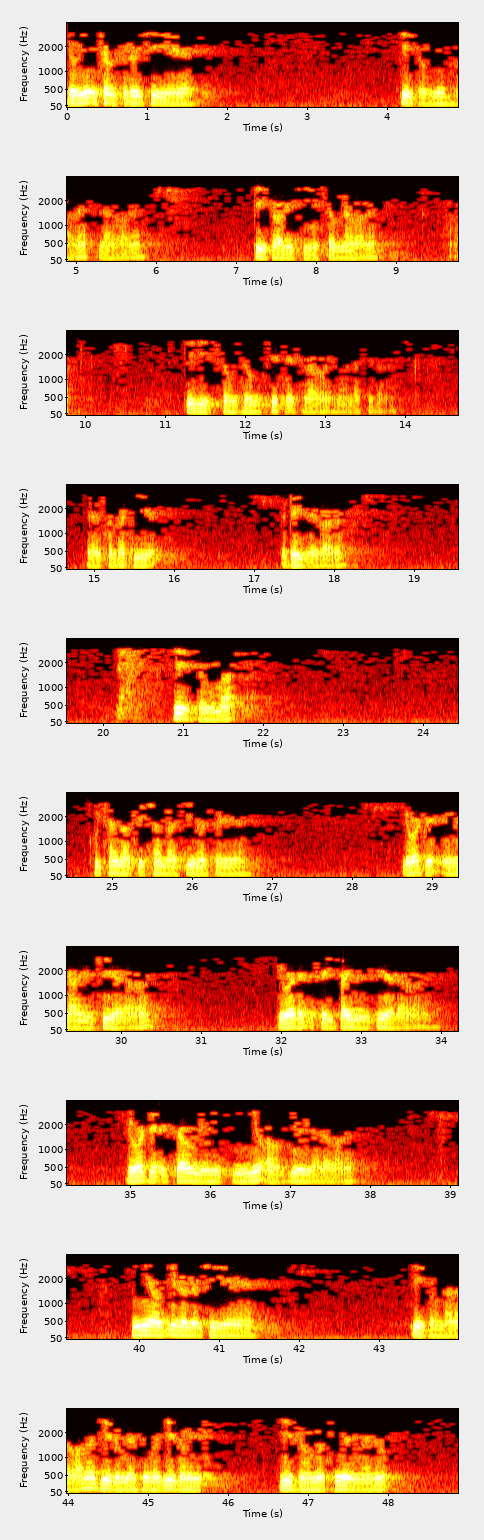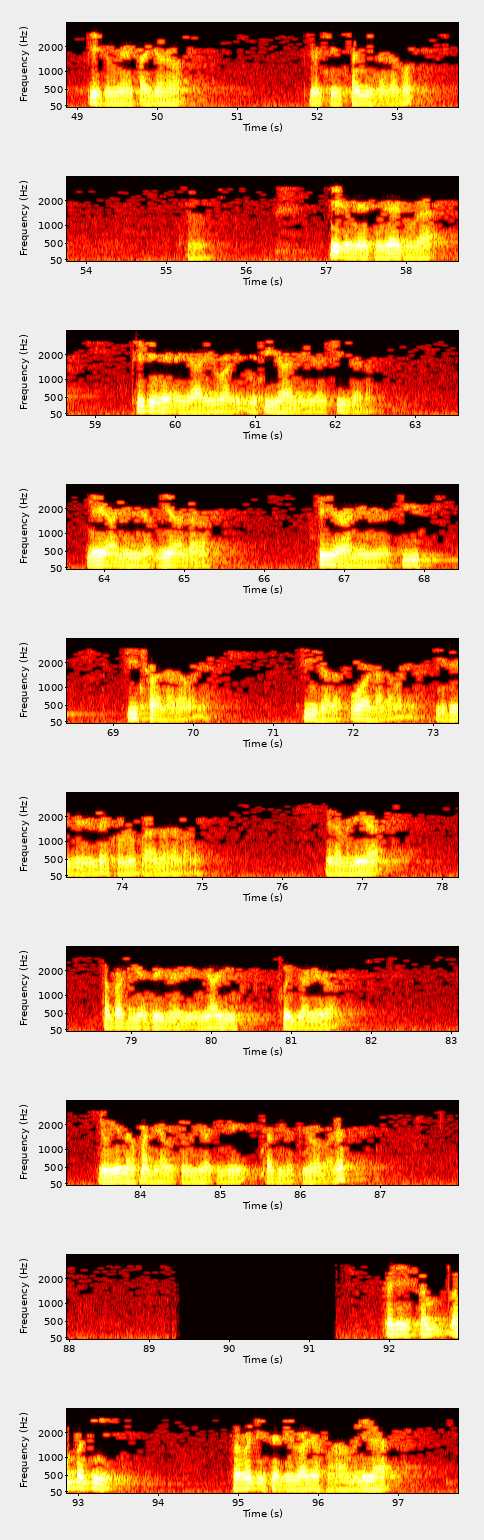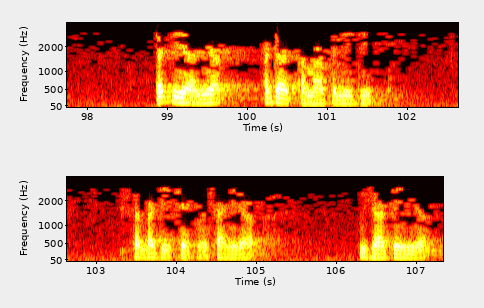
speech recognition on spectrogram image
လူရင်းအချုပ်ဆိုလို့ရှိရင်ပြည့်စုံခြင်းပါပဲလာပါပဲပြည့်သွားလို့ရှိရင်ဆုံးလာပါပဲဒီဒီဆုံးဆုံးဖြစ်တယ်ဆိုတာပဲနော်လားဖြစ်တာအဲဒါသမတိရဲ့အတိတ်ပဲပါပဲ ပြည့်စုံမှကိုချမ်းသာစိတ်ချမ်းသာရှိလို့ဆိုရင်လိုအပ်တဲ့အင်္ဂါတွေရှိရတာပါလိုအပ်တဲ့အစိတ်ပိုင်းတွေရှိရတာပါလိုအပ်တဲ့အကြောင်းတွေညီညွတ်အောင်ပြုရတာပါပဲညီညွတ်အောင်ပြုလို့လို့ရှိရင်ပြည့်စုံလာတာပါပဲပြည့်စုံတယ်ဆိုမပြည့်စုံရင်ပြည့်စုံလို့ဆင်းရဲတယ်လို့ ပြည့်စုံတဲ့အခါကျတော့ကျော်ရှင်ချမ်းမြေလာတာပေါ့ပြည့်စုံတယ်ဆိုတဲ့ကူကဖြစ်တဲ့အရာတွေပေါ့လေမရှိတာနေပြီးရှိကြတာနေရနေပြီးတော့မြင်ရလာတာသိရနေပြီးတော့ကြီးကြီးထွားလာတော့ပါလေကြီးလာတော့ပွားလာတော့ပါလေဒီလေးပဲလည်းခုလုံးပါတော့တာပါပဲဒါကမနေ့က သဗ္ဗတိရဲ့အသေးပဲကြီးအများကြီးဖွင့်ကြခဲ့တော့လူရင်းတော့မှတ်နေအောင်ဆိုပြီးတော့ဒီနေ့ဆက်ပြီးတော့ပြောပါမယ်အဲဒီသမ္ပတ္တိသဗ္ဗတိ14ပါးရဲ့မှာမနေ့ကတတိယမြောက်အတ္တသမ္မာပဏိတိသမ္ပတ္တိဆက်ကိုစပြီးတော့ဥစားပေးပြီးတော့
